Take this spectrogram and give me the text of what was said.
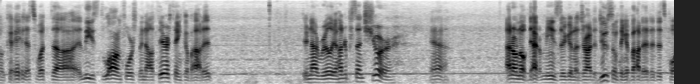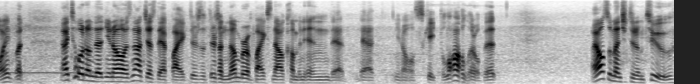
Okay, that's what uh, at least law enforcement out there think about it they're not really 100% sure. Yeah. I don't know if that means they're going to try to do something about it at this point, but I told them that, you know, it's not just that bike. There's a, there's a number of bikes now coming in that, that, you know, skate the law a little bit. I also mentioned to them too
